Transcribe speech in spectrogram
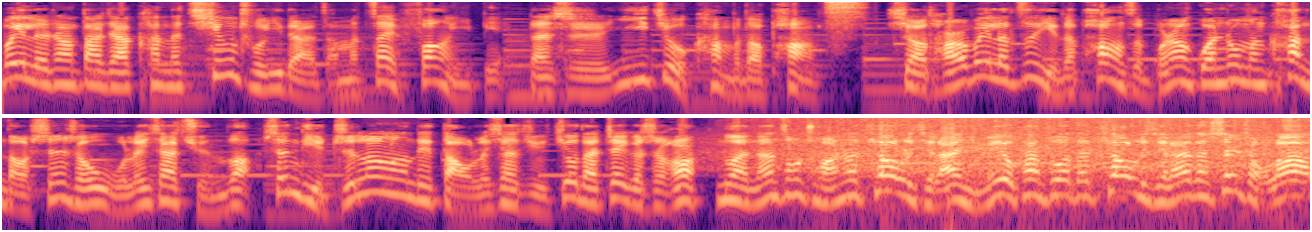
为了让大家看得清楚一点，咱们再放一遍。但是依旧看不到胖子。小桃为了自己的胖子不让观众们看到，伸手捂了一下裙子，身体直愣愣的倒了下去。就在这个时候，暖男从床上跳了起来，你没有看错，他跳了起来，他伸手了，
